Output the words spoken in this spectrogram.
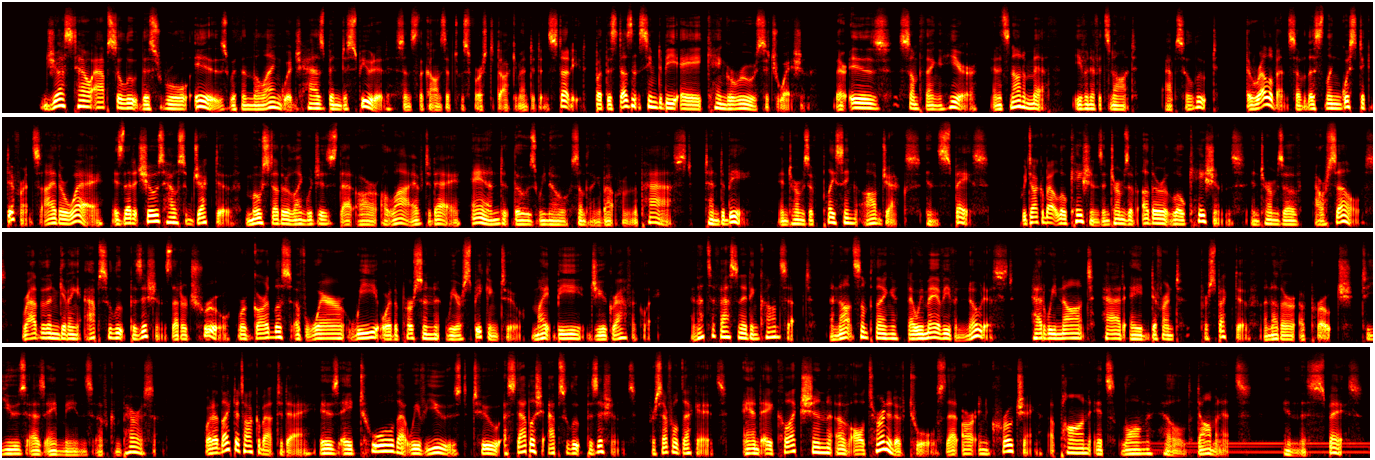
Just how absolute this rule is within the language has been disputed since the concept was first documented and studied, but this doesn't seem to be a kangaroo situation. There is something here, and it's not a myth, even if it's not absolute. The relevance of this linguistic difference, either way, is that it shows how subjective most other languages that are alive today, and those we know something about from the past, tend to be, in terms of placing objects in space. We talk about locations in terms of other locations, in terms of ourselves, rather than giving absolute positions that are true, regardless of where we or the person we are speaking to might be geographically. And that's a fascinating concept, and not something that we may have even noticed had we not had a different perspective, another approach to use as a means of comparison. What I'd like to talk about today is a tool that we've used to establish absolute positions for several decades, and a collection of alternative tools that are encroaching upon its long held dominance in this space.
